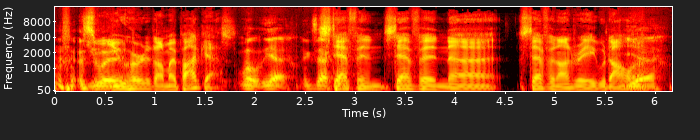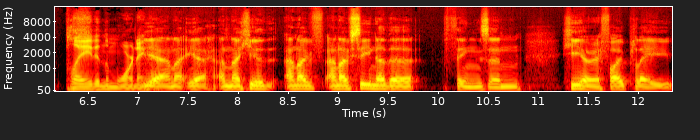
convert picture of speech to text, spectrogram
as you, where, you heard it on my podcast well, yeah, exactly. stefan stefan uh stefan andre iguodala Yeah. played in the morning Yeah, and I, yeah, and I hear, and I've and I've seen other things, and here, if I play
